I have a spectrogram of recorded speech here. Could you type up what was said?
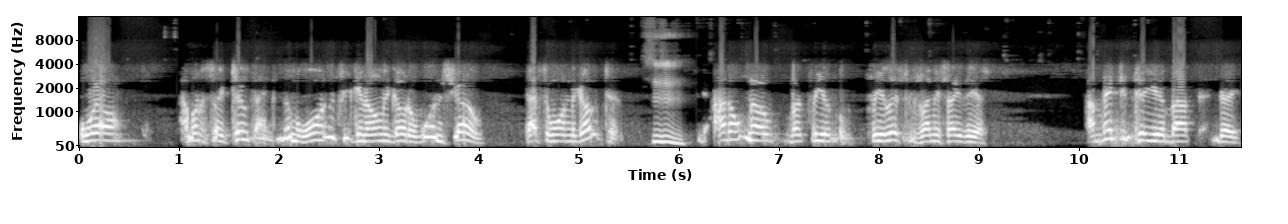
Well, I'm going to say two things. Number one, if you can only go to one show, that's the one to go to. Hmm. I don't know, but for your for your listeners, let me say this. I mentioned to you about the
